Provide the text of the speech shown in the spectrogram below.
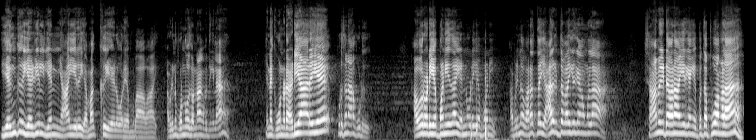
எங்கு எழில் என் ஞாயிறு எமக்கு ஏழோர் எம்பாவாய். அப்படின்னு பொண்ணு சொன்னாங்க பார்த்தீங்களா எனக்கு உன்னோட அடியாரையே புருஷனாக கொடு. அவருடைய பணி தான் என்னுடைய பணி. அப்படின்னு வரத்தை யாருக்கிட்ட வாங்கியிருக்காங்க அவங்களாம் சாமிக்கிட்ட வர வாங்கியிருக்காங்க. இப்போ தப்புவாங்களா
